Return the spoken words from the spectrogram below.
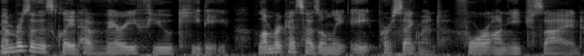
Members of this clade have very few chaetae. Lumbricus has only 8 per segment, 4 on each side.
